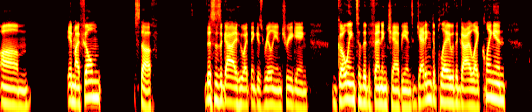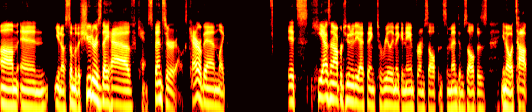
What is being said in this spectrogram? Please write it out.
um, in my film stuff, this is a guy who I think is really intriguing. Going to the defending champions, getting to play with a guy like Clingan, um, and you know some of the shooters they have, Cam Spencer, Alex Karaban, like it's he has an opportunity, I think, to really make a name for himself and cement himself as you know a top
